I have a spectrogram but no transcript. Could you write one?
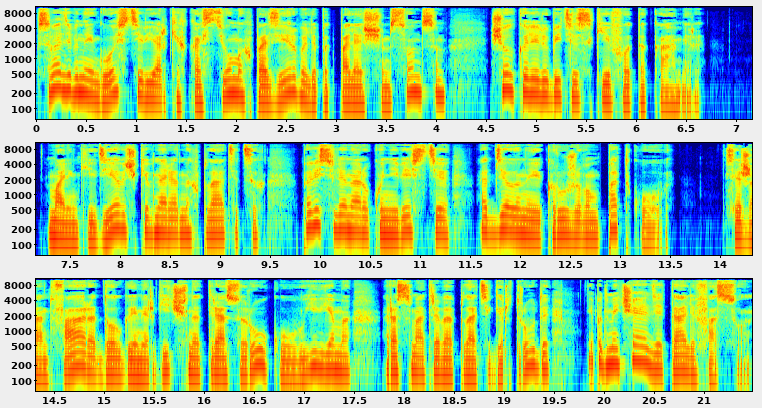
Свадебные гости в ярких костюмах позировали под палящим солнцем, щелкали любительские фотокамеры. Маленькие девочки в нарядных платьицах повесили на руку невесте отделанные кружевом подковы. Сержант Фара долго и энергично тряс руку у Уильяма, рассматривая платье Гертруды и подмечая детали фасона.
